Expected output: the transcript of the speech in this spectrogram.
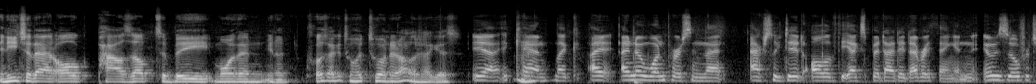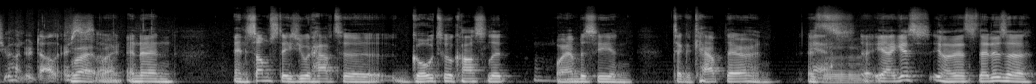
and each of that all piles up to be more than you know close like to two hundred dollars, I guess. Yeah, it can. Mm-hmm. Like I, I know one person that actually did all of the expedited everything, and it was over two hundred dollars. Right, right. And then in some states, you would have to go to a consulate or mm-hmm. embassy and take a cab there. And it's, yeah. yeah, I guess you know that's that is a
